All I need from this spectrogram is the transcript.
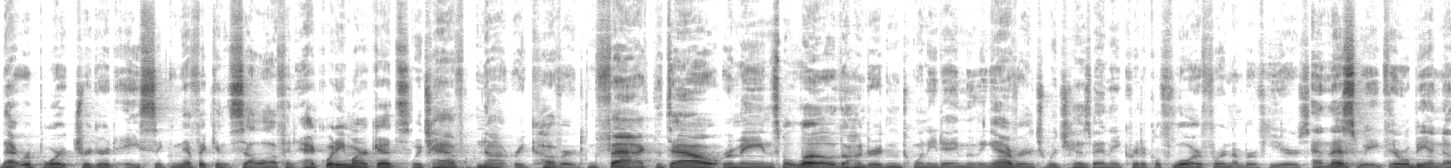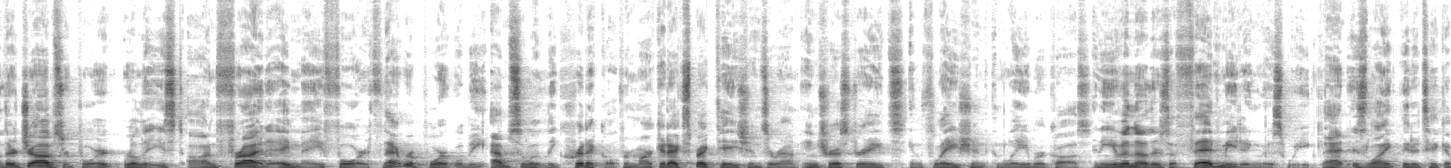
That report triggered a significant sell off in equity markets, which have not recovered. In fact, the Dow remains below the 120 day moving average, which has been a critical floor for a number of years. And this week, there will be another jobs report released on Friday, May 4th. That report will be absolutely critical for market expectations around interest rates, inflation, and labor costs. And even though there's a Fed meeting this week, that is likely to take a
